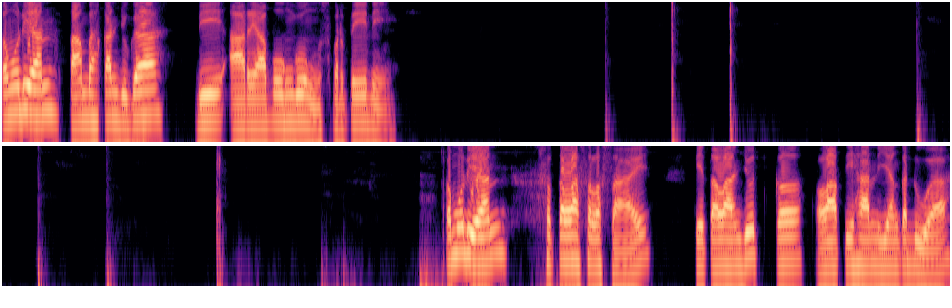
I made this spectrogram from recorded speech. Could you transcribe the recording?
Kemudian tambahkan juga di area punggung seperti ini. Kemudian setelah selesai, kita lanjut ke latihan yang kedua,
